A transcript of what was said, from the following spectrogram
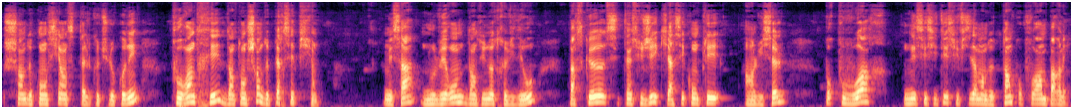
champ de conscience tel que tu le connais pour entrer dans ton champ de perception. Mais ça, nous le verrons dans une autre vidéo parce que c'est un sujet qui est assez complet en lui seul pour pouvoir nécessiter suffisamment de temps pour pouvoir en parler.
